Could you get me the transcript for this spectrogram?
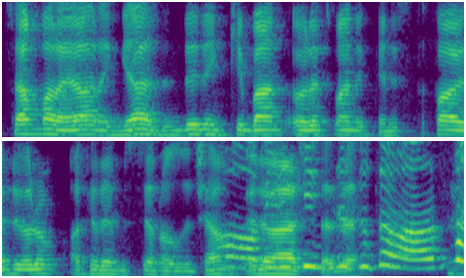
Sen bana yarın geldin dedin ki ben öğretmenlikten istifa ediyorum. Akademisyen olacağım Aa, beni üniversitede. kimse tutamaz.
